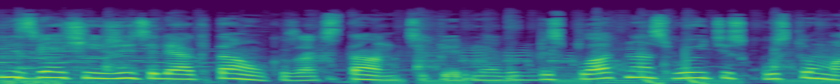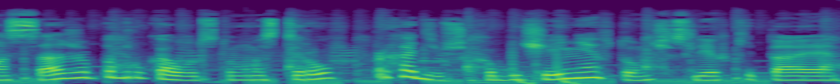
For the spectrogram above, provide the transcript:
Незрячие жители Актау, Казахстан, теперь могут бесплатно освоить искусство массажа под руководством мастеров, проходивших обучение, в том числе в Китае.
